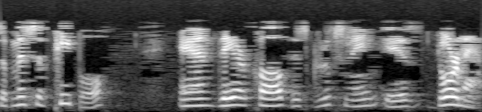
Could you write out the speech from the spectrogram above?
submissive people, and they are called, this group's name is Doormats.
